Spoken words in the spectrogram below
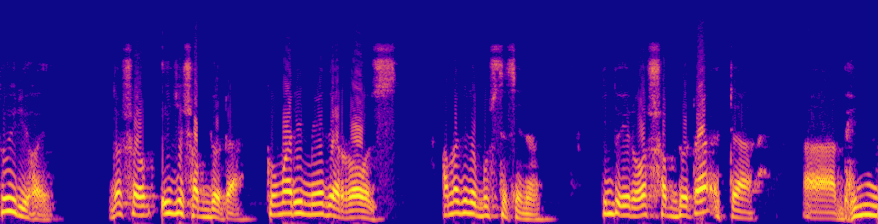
তৈরি হয়। দর্শক এই যে শব্দটা কুমারী মেয়েদের রস আমরা কিন্তু বুঝতেছি না। কিন্তু এই রস শব্দটা একটা ভিন্ন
